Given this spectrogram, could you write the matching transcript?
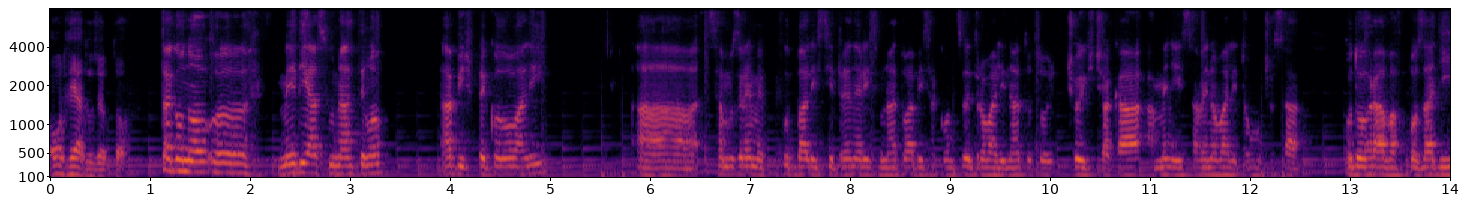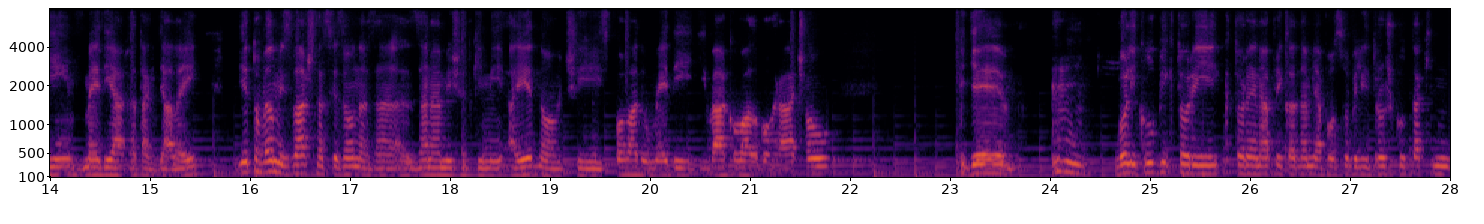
odhliadnúť od toho tak ono, e, médiá sú na telo, aby špekulovali a samozrejme futbalisti, tréneri sú na to, aby sa koncentrovali na to, čo ich čaká a menej sa venovali tomu, čo sa odohráva v pozadí, v médiách a tak ďalej. Je to veľmi zvláštna sezóna za, za nami všetkými a jedno, či z pohľadu médií, divákov alebo hráčov, kde boli kluby, ktorí, ktoré napríklad na mňa pôsobili trošku takým,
